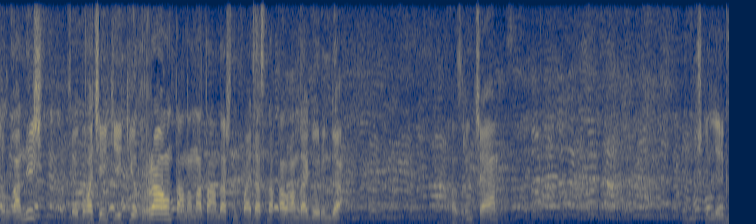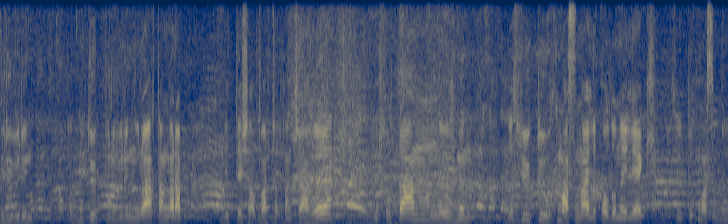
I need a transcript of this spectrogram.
турган иш. Себеби буга чейинки эки раунд анын атаандашынын пайдасына калгандай көрүндү. Азырынча бири бирин күтүп бири бирин ыраактан карап беттеш алып барып жаткан чагы нурсултан өзүнүн сүйүктүү ыкмасын али колдоно элек. Сүйүктүү ыкмасы бул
